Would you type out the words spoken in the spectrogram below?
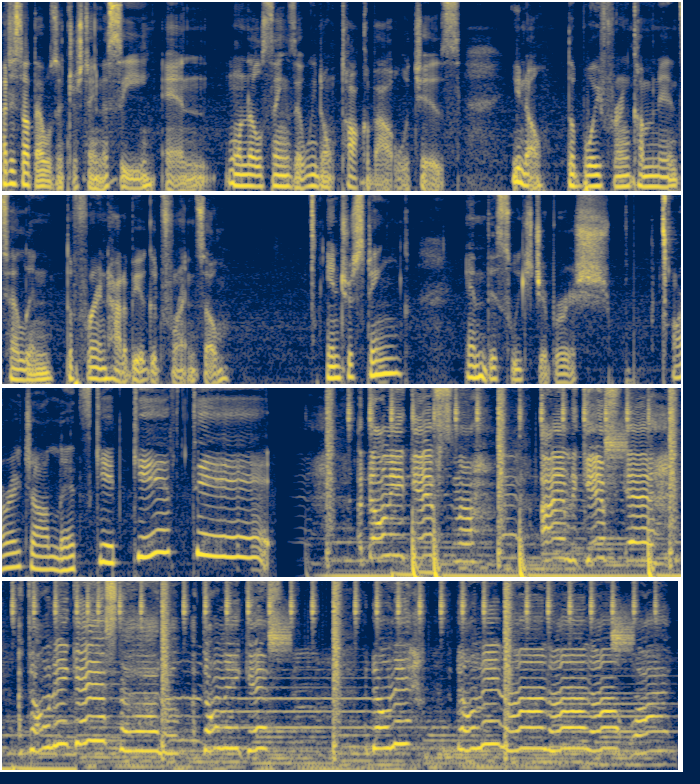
i just thought that was interesting to see. And one of those things that we don't talk about which is you know the boyfriend coming in telling the friend how to be a good friend. So interesting and this week's gibberish all right y'all let's get gifted I don't need gifts, no. I am the gift, yeah. I don't need gifts, no, no. I don't need gifts. I don't need, I don't need, no, no, no. Why?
